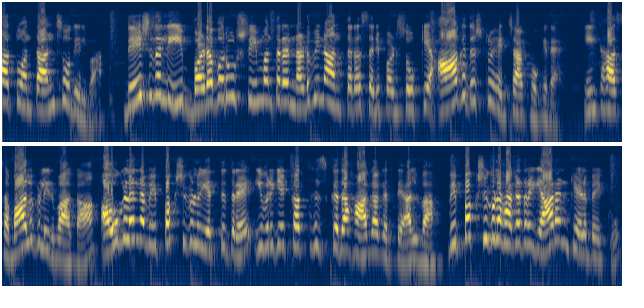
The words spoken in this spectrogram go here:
ಮಾತು ಅಂತ ಅನ್ಸೋದಿಲ್ವಾ? ದೇಶದಲ್ಲಿ ಬಡವರು ಶ್ರೀಮಂತರ ನಡುವಿನ ಅಂತರ ಸರಿಪಡಿಸೋಕೆ ಆಗದಷ್ಟು ಹೆಚ್ಚಾಗಿ ಹೋಗಿದೆ. ಇಂತಹ ಸವಾಲುಗಳಿರುವಾಗ ಅವುಗಳನ್ನ ವಿಪಕ್ಷಗಳು ಎತ್ತಿದ್ರೆ ಇವರಿಗೆ ಕತ್ ಹಿಸ್ಕದ ಹಾಗಾಗತ್ತೆ ಅಲ್ವಾ? ವಿಪಕ್ಷಗಳು ಹಾಗಾದ್ರೆ ಯಾರನ್ನ ಕೇಳಬೇಕು?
